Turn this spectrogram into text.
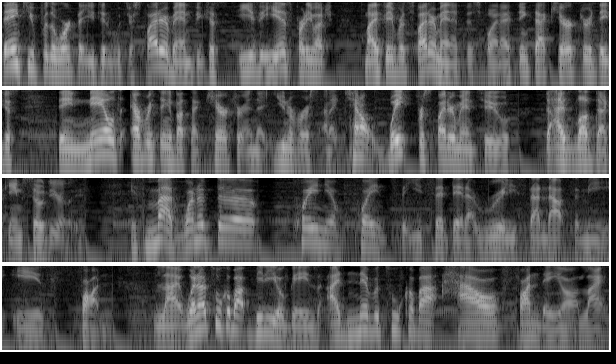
"Thank you for the work that you did with your Spider-Man," because he's he is pretty much my favorite Spider-Man at this point. I think that character they just they nailed everything about that character and that universe, and I cannot wait for Spider-Man 2. I love that game so dearly. It's mad. One of the poignant points that you said there that really stand out to me is fun. Like when I talk about video games, I never talk about how fun they are. Like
